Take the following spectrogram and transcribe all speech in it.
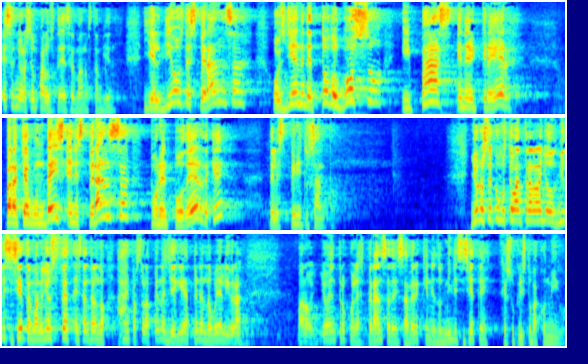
Esa es mi oración para ustedes, hermanos, también. Y el Dios de esperanza os llene de todo gozo y paz en el creer para que abundéis en esperanza por el poder de qué? Del Espíritu Santo. Yo no sé cómo usted va a entrar al año 2017, hermano. Yo no sé si usted está entrando, ay, pastor, apenas llegué, apenas la voy a librar. Bueno, yo entro con la esperanza de saber que en el 2017 Jesucristo va conmigo.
